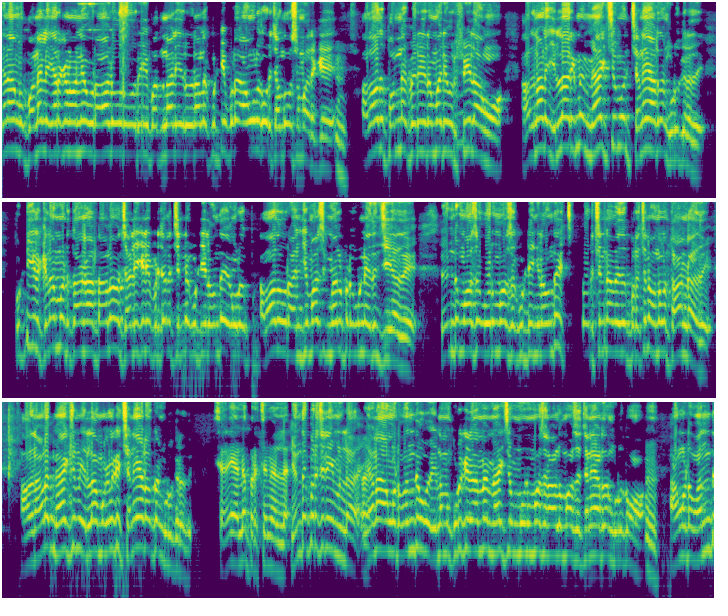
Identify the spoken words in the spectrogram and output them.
ஏன்னா அவங்க பண்ணையில இறக்கணும்னே ஒரு ஆடு ஒரு ஒரு பத்து நாள் இருபது நாள் குட்டி போட அவங்களுக்கு ஒரு சந்தோஷமா இருக்கு. அதாவது பண்ணை பெருகிற மாதிரி ஒரு ஃபீல் ஆகும். அதனால எல்லாருக்குமே மேக்சிமம் சென்னையாடு தான் கொடுக்கறது. குட்டிகள் கிலோமீட்டர் தாங்காட்டாலும் சளி கிளி பிடிச்சாலும் சின்ன குட்டியில வந்து உங்களுக்கு அதாவது ஒரு அஞ்சு மாசத்துக்கு மேல்பட கூட எதுவும் செய்யாது. ரெண்டு மாசம் ஒரு மாசம் குட்டிங்களை வந்து ஒரு சின்ன வயது பிரச்சனை வந்தாலும் தாங்காது. அதனால மேக்சிமம் எல்லா மக்களுக்கும் சென்னையாடா தான் கொடுக்கறது. சென்னையாடா பிரச்சனை இல்ல. எந்த பிரச்சனையும் இல்ல. ஏன்னா அவங்கள்ட்ட வந்து நம்ம குடுக்கிறாமே மேக்சிமம் மூணு மாசம் நாலு மாசம் சென்னையாடு தான் கொடுக்கும். அவங்கள்ட்ட வந்து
